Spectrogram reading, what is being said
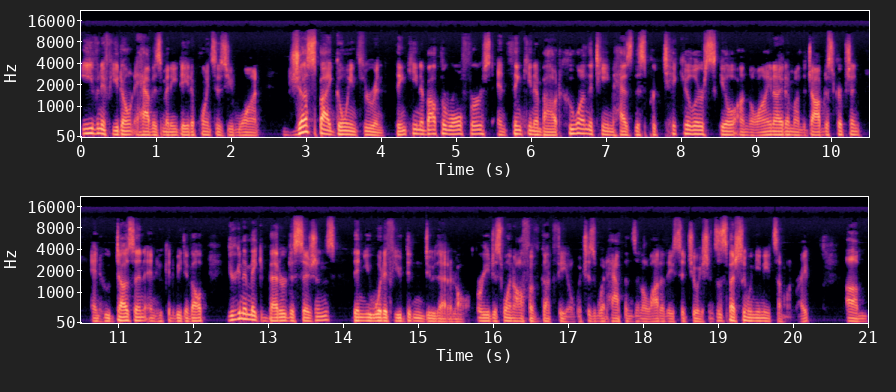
even if you don't have as many data points as you'd want just by going through and thinking about the role first and thinking about who on the team has this particular skill on the line item on the job description and who doesn't and who could be developed, you're going to make better decisions than you would if you didn't do that at all, or you just went off of gut feel, which is what happens in a lot of these situations, especially when you need someone, right? Um,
